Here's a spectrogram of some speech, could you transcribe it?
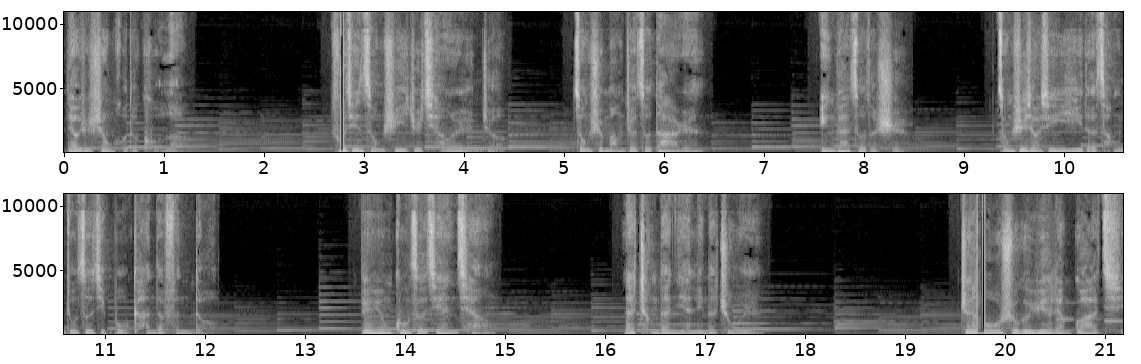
聊着生活的苦乐。父亲总是一直强忍着，总是忙着做大人应该做的事，总是小心翼翼地藏住自己不堪的奋斗，并用故作坚强来承担年龄的重任，直到无数个月亮挂起。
